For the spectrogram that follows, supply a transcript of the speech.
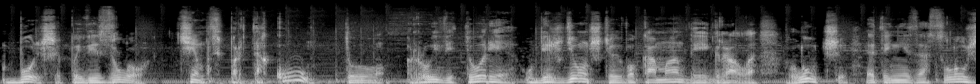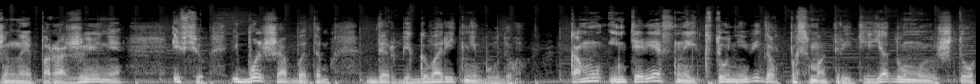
больше повезло, чем Спартаку, то Руй Витория убежден, что его команда играла лучше. Это незаслуженное поражение. И все. И больше об этом дерби говорить не буду. Кому интересно и кто не видел, посмотрите. Я думаю, что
